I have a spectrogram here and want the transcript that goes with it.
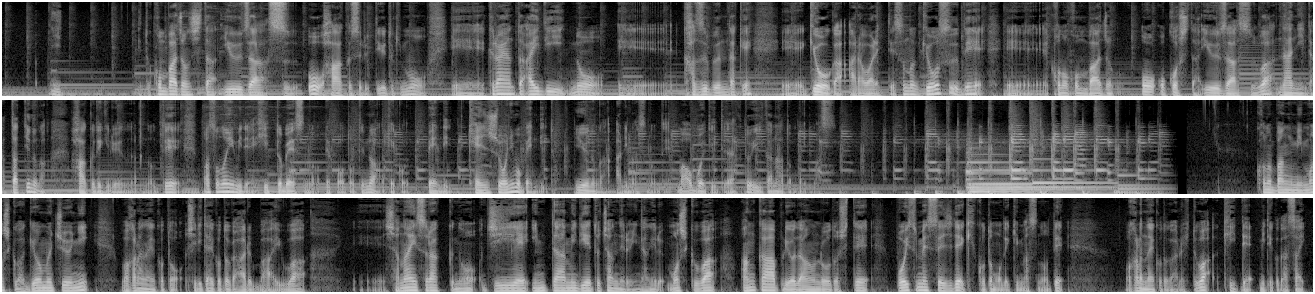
えっと、コンバージョンしたユーザー数を把握するっていう時も、えー、クライアント ID の、えー、数分だけ、えー、行が現れてその行数で、えこのコンバージョンを起こしたユーザー数は何人だったっていうのが把握できるようになるので、まあ、その意味でヒットベースのレポートっていうのは結構便利検証にも便利というのがありますので、まあ、覚えていただくといいかなと思います。この番組もしくは業務中にわからないこと知りたいことがある場合は、え、社内スラックの GA インターミディエートチャンネルに投げるもしくはアンカーアプリをダウンロードしてボイスメッセージで聞くこともできますのでわからないことがある人は聞いてみてください。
